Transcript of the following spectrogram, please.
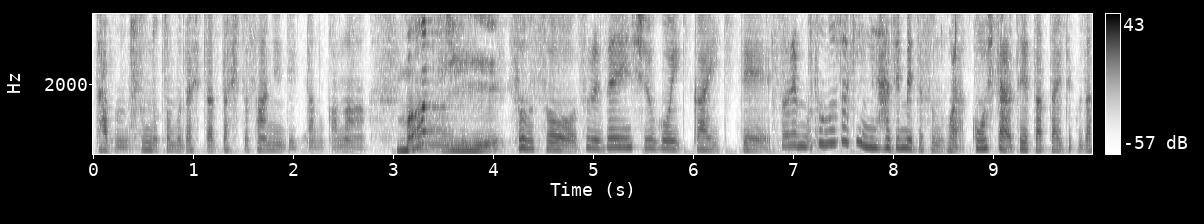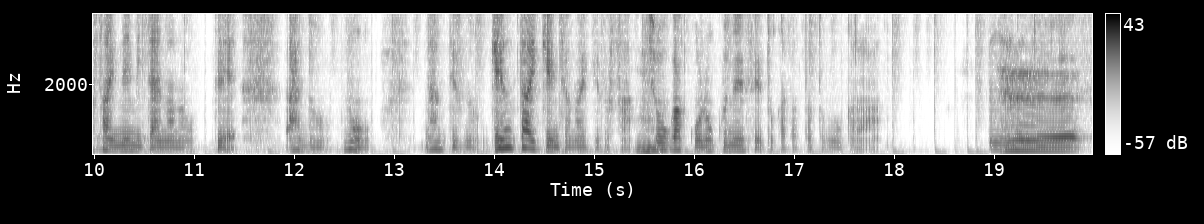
多分、その友達と私と3人で行ったのかな。マジ？そうそう。それ全員集合1回行って、それも、その時に初めてその、ほら、こうしたら手叩いてくださいね、みたいなのって、あの、もう、なんていうの、原体験じゃないけどさ、うん小学校6年生とかだったと思うから。うんへえ。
